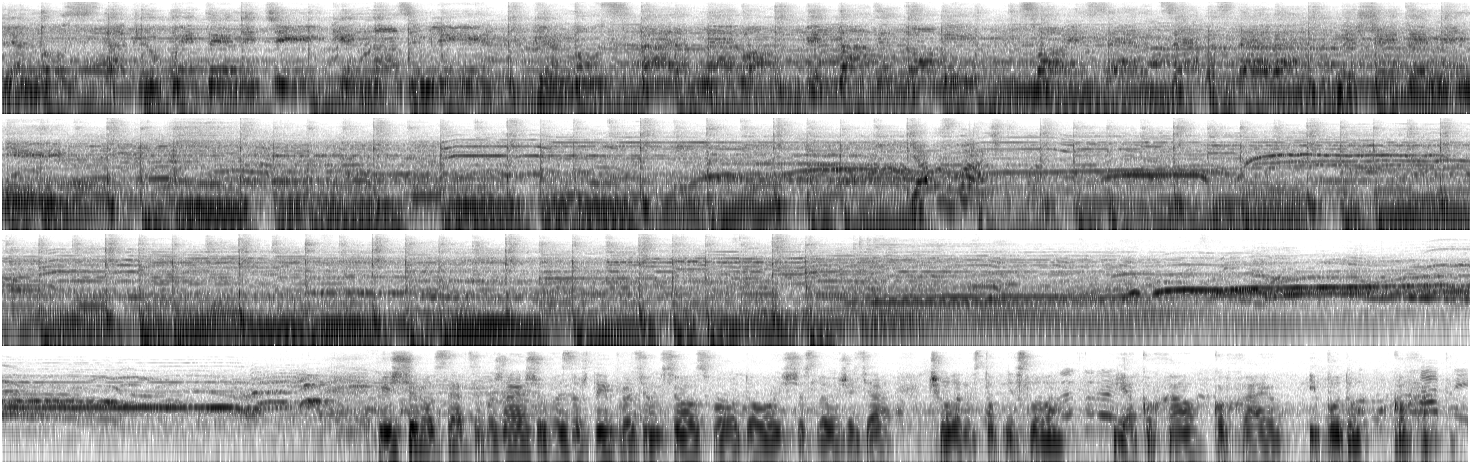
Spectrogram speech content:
клянусь так любити не тільки на землі. Клянусь перед небом віддати тобі своє серце без тебе не жити Від щирого серця бажаю, щоб ви завжди протягом всього свого довго і щасливого життя чули наступні слова. Я кохав, кохаю і буду кохати.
